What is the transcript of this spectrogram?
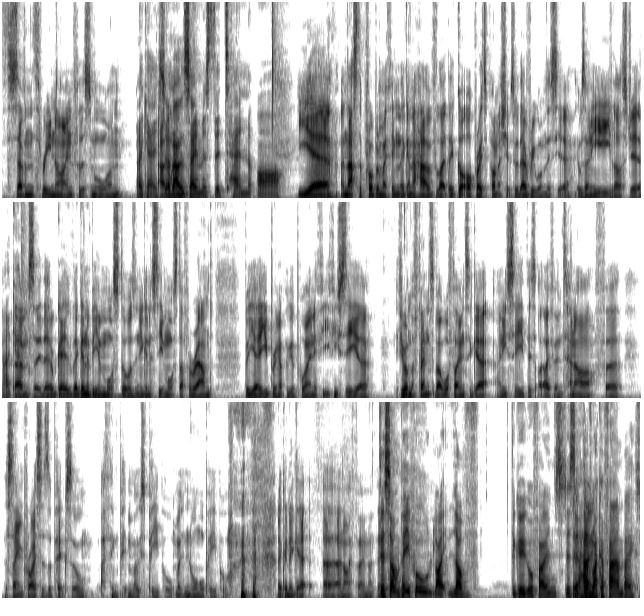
739 for the small one. Okay, so about the same as the 10R. Yeah, and that's the problem I think they're going to have. Like they've got operator partnerships with everyone this year. It was only EE last year, Okay. um, so they're they're going to be in more stores and you're going to see more stuff around. But yeah, you bring up a good point. If you, if you see uh, if you're on the fence about what phone to get and you see this iPhone 10R for the same price as a Pixel, I think most people, most normal people, are going to get uh, an iPhone. I think. Do some people like love the Google phones? Does They it have like a fan base?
